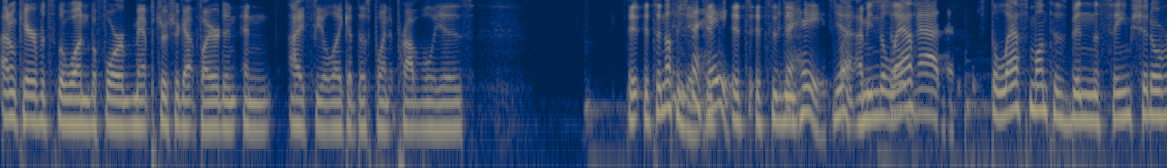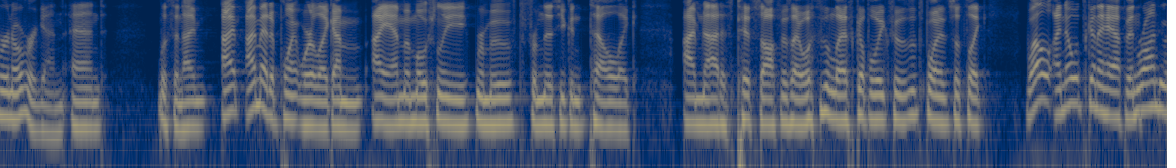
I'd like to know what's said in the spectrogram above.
I don't care if it's the one before Matt Patricia got fired, and, and I feel like at this point it probably is. It, it's a nothing It's game. a hate. It's, it's it's it's the, a hate. yeah, Like, I mean the so last bad the last month has been the same shit over and over again. And listen, I'm I'm I'm at a point where like I'm I am emotionally removed from this. You can tell like I'm not as pissed off as I was the last couple weeks. Because at this point, it's just like, well, I know what's going to happen on to on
